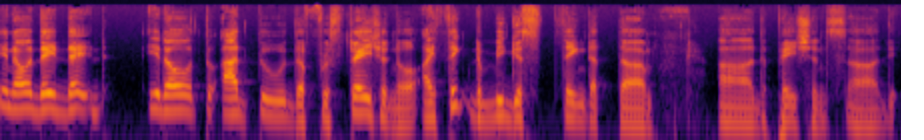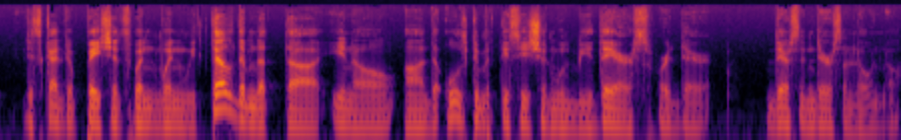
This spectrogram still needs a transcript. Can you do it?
you know, they they you know to add to the frustration. No, I think the biggest thing that um, uh, the patients, uh, this kind of patients, when when we tell them that uh, you know uh, the ultimate decision will be theirs for their theirs and theirs alone, no,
